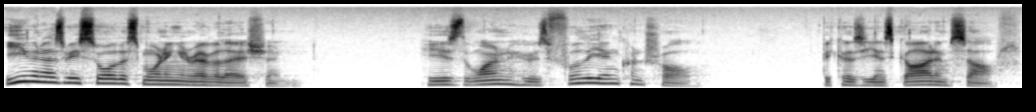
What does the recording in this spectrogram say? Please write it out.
Even as we saw this morning in Revelation, he is the one who is fully in control because he is God himself.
